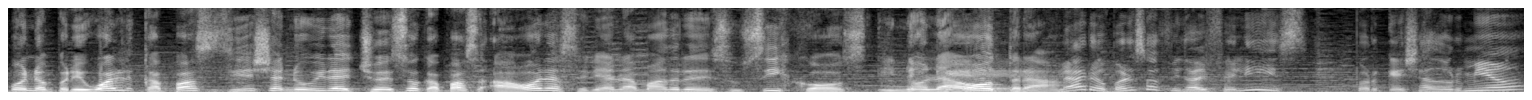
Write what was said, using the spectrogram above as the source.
Bueno, pero igual, capaz, si ella no hubiera hecho eso, capaz ahora sería la madre de sus hijos y no Es la que, otra. Claro, por eso final feliz. Porque ella durmió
